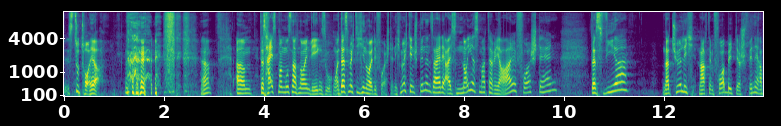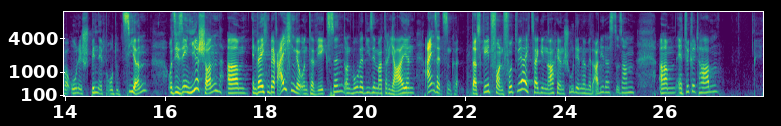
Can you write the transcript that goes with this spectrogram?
ist zu teuer. ja. Ähm, das heißt, man muss nach neuen Wegen suchen. Und das möchte ich Ihnen heute vorstellen. Ich möchte den Spinnenseide als neues Material vorstellen, das wir natürlich nach dem Vorbild der Spinne, aber ohne Spinne produzieren. Und Sie sehen hier schon, ähm, in welchen Bereichen wir unterwegs sind und wo wir diese Materialien einsetzen können. Das geht von Footwear, ich zeige Ihnen nachher einen Schuh, den wir mit Adidas zusammen ähm, entwickelt haben,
